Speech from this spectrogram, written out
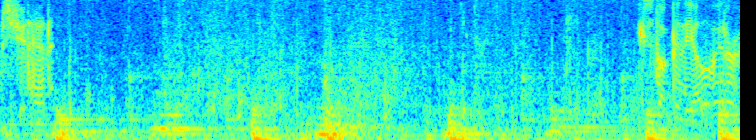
Games, shithead. You stuck in the elevator?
